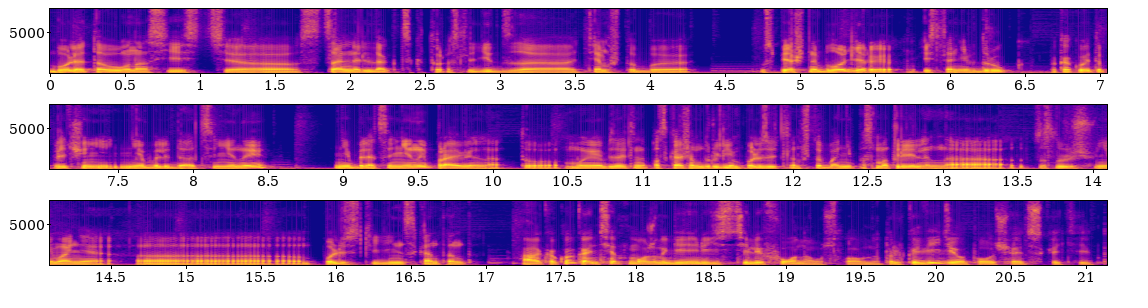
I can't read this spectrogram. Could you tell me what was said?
Более того, у нас есть э, социальная редакция, которая следит за тем, чтобы успешные блогеры, если они вдруг по какой-то причине не были дооценены, не были оценены правильно, то мы обязательно подскажем другим пользователям, чтобы они посмотрели на заслуживающие внимания э, пользовательские единицы контента. А какой контент можно генерить с телефона, условно? Только видео, получается, какие-то?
